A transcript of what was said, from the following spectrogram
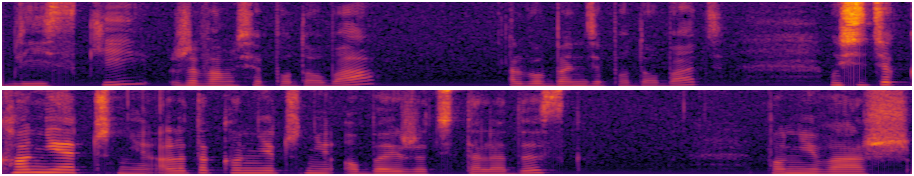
bliski, że Wam się podoba albo będzie podobać, musicie koniecznie, ale to koniecznie obejrzeć teledysk, ponieważ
